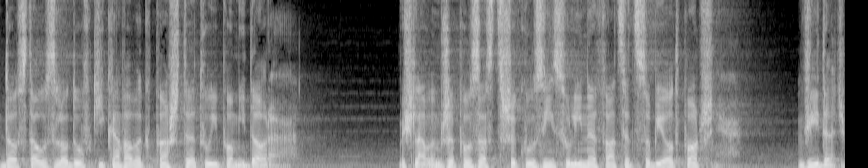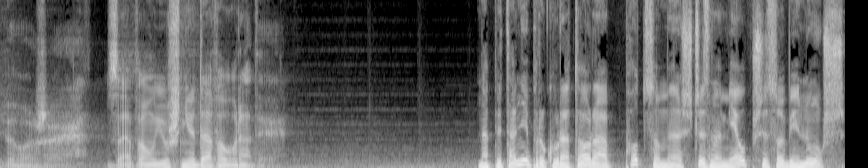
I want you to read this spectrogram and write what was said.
dostał z lodówki kawałek pasztetu i pomidora. Myślałem, że po zastrzyku z insuliny facet sobie odpocznie. Widać było, że zawą już nie dawał rady. Na pytanie prokuratora, po co mężczyzna miał przy sobie nóż,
